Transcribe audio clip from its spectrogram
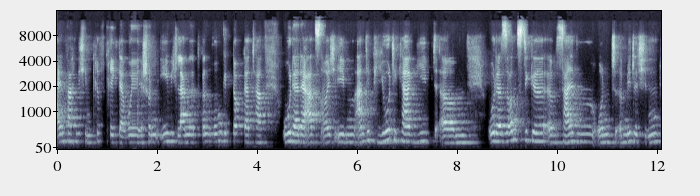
einfach nicht den Griff kriegt, da wo ihr schon ewig lange dran rumgedoktert habt oder der Arzt euch eben Antibiotika gibt ähm, oder sonstige äh, Salben und äh, Mittelchen,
